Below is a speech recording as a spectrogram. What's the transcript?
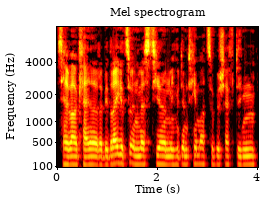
selber kleinere Beträge zu investieren, mich mit dem Thema zu beschäftigen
